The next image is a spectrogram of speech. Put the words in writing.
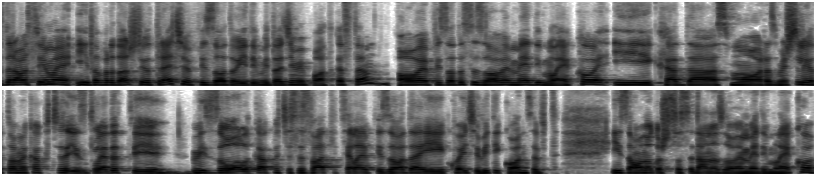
Zdravo svima i dobrodošli u treću epizodu Idi mi dođi mi podcasta. Ova epizoda se zove Med i mleko i kada smo razmišljali o tome kako će izgledati vizual, kako će se zvati cijela epizoda i koji će biti koncept iza onoga što se danas zove Med i mleko,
